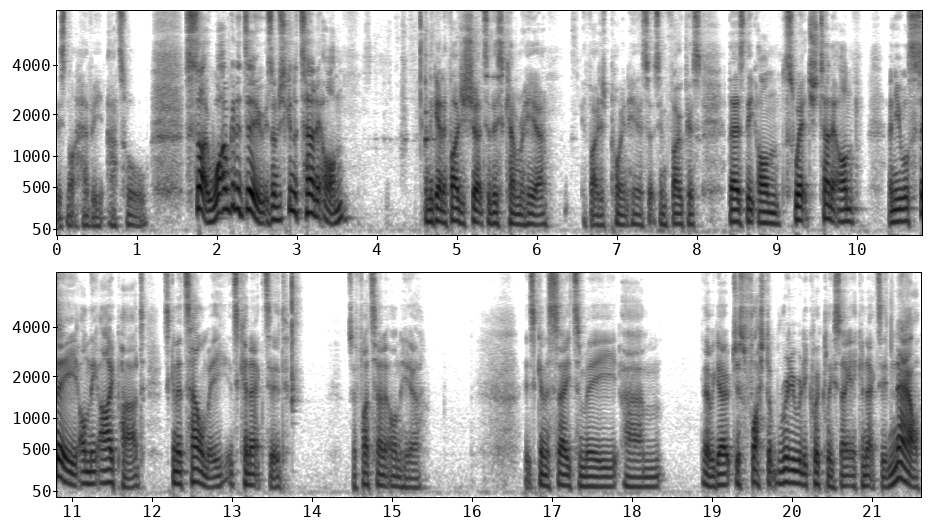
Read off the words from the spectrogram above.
It's not heavy at all. So what I'm going to do is I'm just going to turn it on. And again, if I just show it to this camera here, if I just point here so it's in focus, there's the on switch, turn it on, and you will see on the iPad, it's going to tell me it's connected. So if I turn it on here, it's going to say to me, um, there we go, just flashed up really, really quickly saying it connected. Now,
